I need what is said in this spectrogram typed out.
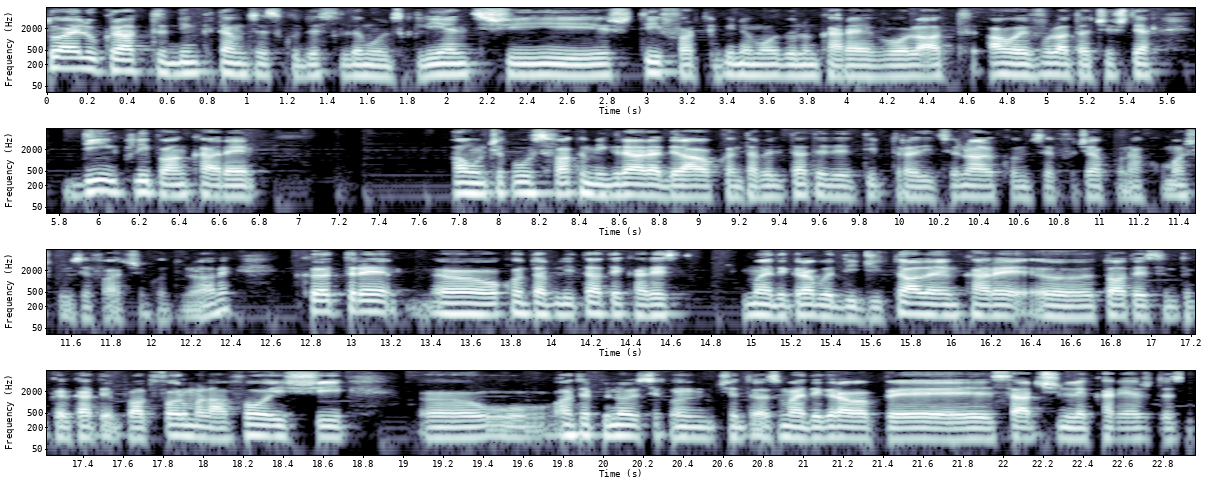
tu ai lucrat, din câte am înțeles, cu destul de mulți clienți și știi foarte bine modul în care a evoluat, au evoluat aceștia din clipa în care au început să facă migrarea de la o contabilitate de tip tradițional, cum se făcea până acum și cum se face în continuare, către uh, o contabilitate care este mai degrabă digitală, în care uh, toate sunt încărcate în platformă la voi și uh, antreprenorii se concentrează mai degrabă pe sarcinile care îi ajută să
